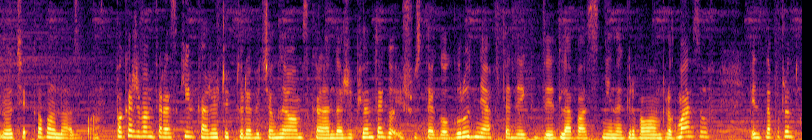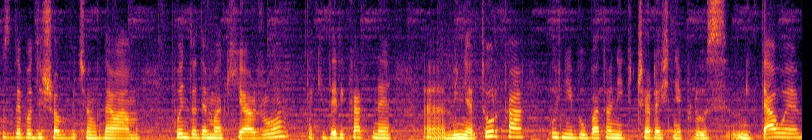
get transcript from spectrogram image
No ciekawa nazwa. Pokażę Wam teraz kilka rzeczy, które wyciągnęłam z kalendarzy 5 i 6 grudnia, wtedy gdy dla Was nie nagrywałam vlogmasów, więc na początku z The Body Shop wyciągnęłam płyn do demakijażu, taki delikatny e, miniaturka, później był batonik czereśnie plus migdały,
